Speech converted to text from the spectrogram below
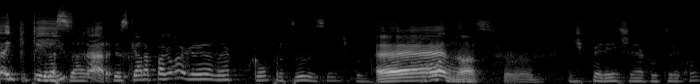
Ai, que que é isso, cara? E os caras pagam uma grana, né? Compram tudo, assim, tipo. É, Ah. nossa. É diferente, né? A cultura é com-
